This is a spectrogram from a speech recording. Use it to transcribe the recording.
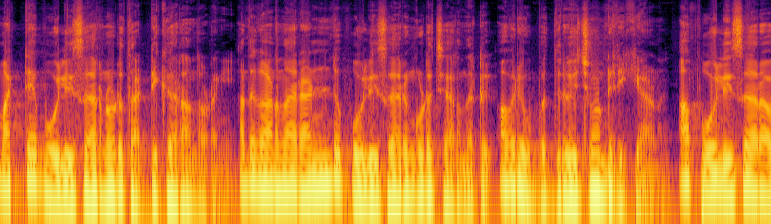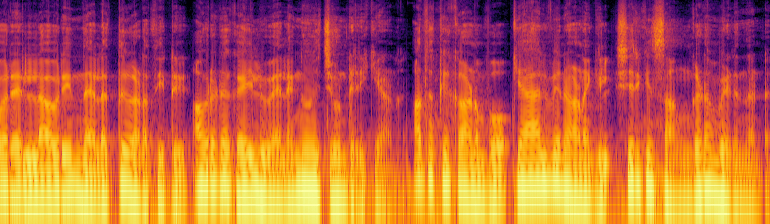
മറ്റേ പോലീസുകാരനോട് തട്ടിക്കയറാൻ തുടങ്ങി. അത് കാണുന്ന രണ്ട് പോലീസുകാരും കൂടെ ചേർന്നിട്ട് അവരെ ഉപദ്രവിച്ചുകൊണ്ടിരിക്കുകയാണ് ആ പോലീസുകാർ അവരെല്ലാവരെയും നിലത്ത് കടത്തിയിട്ട് അവരുടെ കയ്യിൽ വിലങ്ങ് വെച്ചുകൊണ്ടിരിക്കുകയാണ് അതൊക്കെ കാണുമ്പോൾ കാൽവിൻ ആണെങ്കിൽ ശരിക്കും സങ്കടം വരുന്നുണ്ട്.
